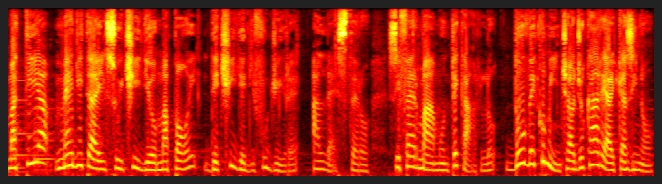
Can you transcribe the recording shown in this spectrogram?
Mattia medita il suicidio ma poi decide di fuggire all'estero. Si ferma a Monte Carlo dove comincia a giocare al casino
